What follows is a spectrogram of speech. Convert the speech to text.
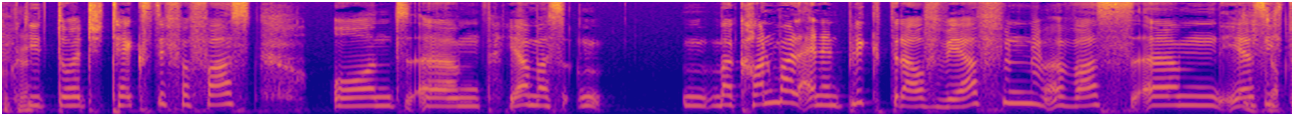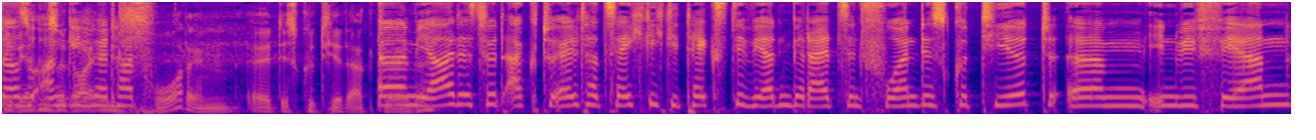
okay. die deutsche Texte verfasst. Und ähm, ja, man, man kann mal einen Blick drauf werfen, was ähm, er ich sich glaub, da so angehört hat. Foren äh, diskutiert aktuell. Ähm, ne? ja, das wird aktuell tatsächlich, die Texte werden bereits in Foren diskutiert, ähm, inwiefern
